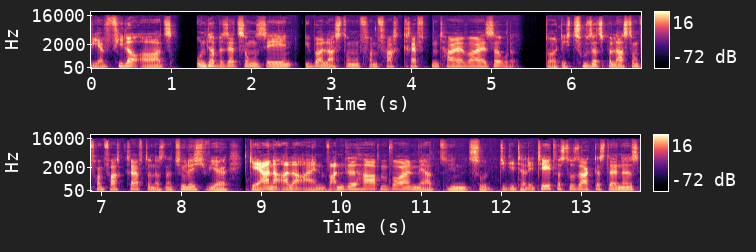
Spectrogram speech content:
wir vielerorts Unterbesetzung sehen, Überlastung von Fachkräften teilweise oder deutlich Zusatzbelastung von Fachkräften und dass natürlich wir gerne alle einen Wandel haben wollen, mehr hin zu Digitalität, was du sagtest, Dennis,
